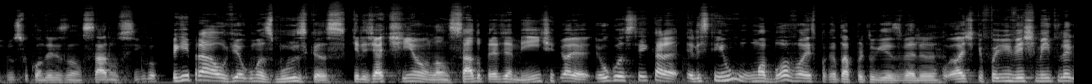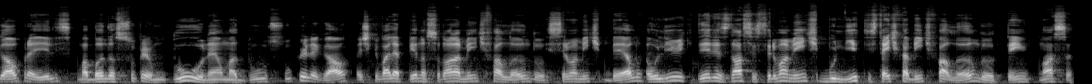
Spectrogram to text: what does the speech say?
justo quando eles lançaram o single. Peguei para ouvir algumas músicas que eles já tinham lançado previamente. E olha, eu gostei, cara. Eles têm um, uma boa voz para cantar português, velho. Eu acho que foi um investimento legal para eles. Uma banda super um duo, né? Uma duo super legal. Acho que vale a pena, sonoramente falando, extremamente belo. O lyric deles, nossa, extremamente bonito, esteticamente falando. Tem, nossa,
